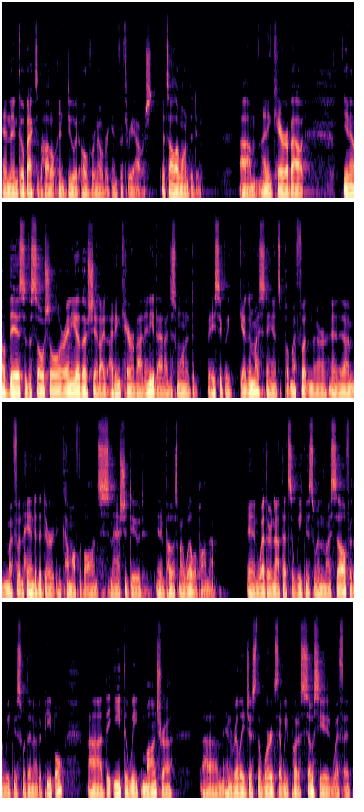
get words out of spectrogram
and then go back to the huddle and do it over and over again for three hours. That's all I wanted to do. Um, I didn't care about you know this or the social or any of the shit. I, I didn't care about any of that. I just wanted to basically get in my stance, put my foot in there, and um, my foot and hand in the dirt, and come off the ball and smash a dude and impose my will upon them. And whether or not that's a weakness within myself or the weakness within other people, uh, the eat the weak mantra, um, and really just the words that we put associated with it.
